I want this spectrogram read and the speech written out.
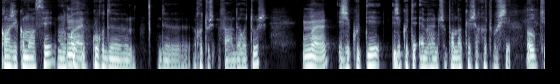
quand j'ai commencé mon cours, Ouais. cours de, de retouche, enfin, de retouche, Ouais. j'écoutais, j'écoutais M1 Show pendant que j'ai retouché. Ok.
